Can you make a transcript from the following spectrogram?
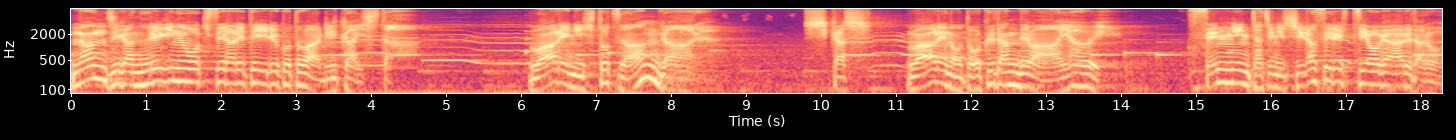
汝が濡れ衣を着せられていることは理解した。我に一つ案がある。しかし我の独断では危うい。仙人たちに知らせる必要があるだろう。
